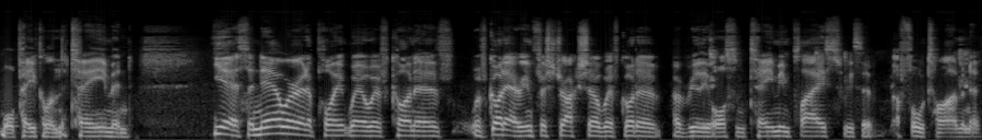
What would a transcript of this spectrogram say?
more people in the team and yeah, so now we're at a point where we've kind of we've got our infrastructure, we've got a, a really awesome team in place with a, a full time and a,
